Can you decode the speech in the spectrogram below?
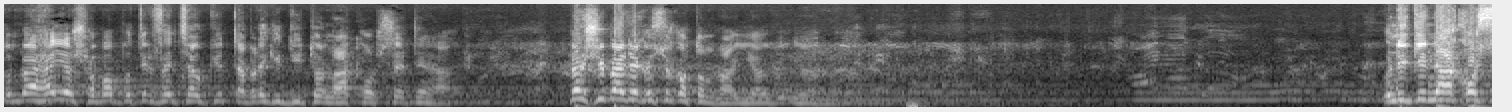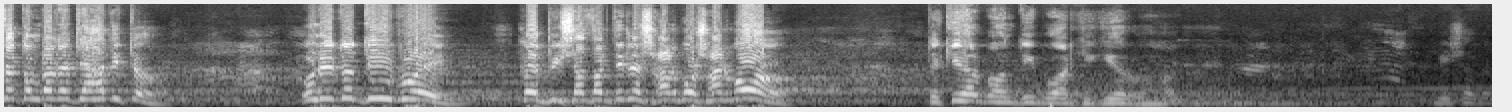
তোমরা হ্যাঁ সভাপতির ফেল চাও কি? তারপরে কি দিত না করছে এটা? বেশি বাইরে গেছো কত তোমরা। উনি কি না করছে তোমরা টেহা দিত? উনি তো দিবই কই বিশ হাজার দিলে সারবো সারবো। তো কি হব দিব আর কি কি হব বিশ হাজার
